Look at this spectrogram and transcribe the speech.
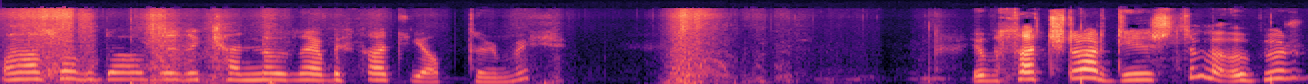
Ondan sonra bir daha dedi kendine özel bir saç yaptırmış. Ya bu saçlar değişti mi? Öbür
